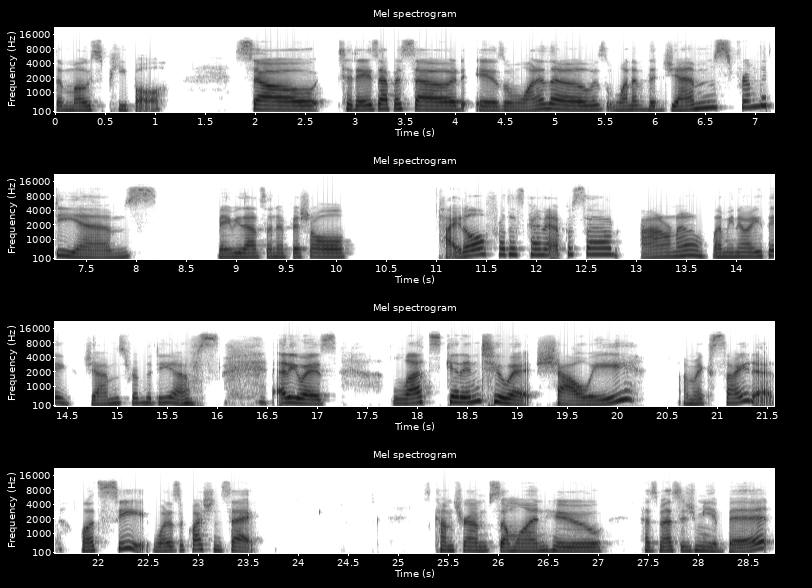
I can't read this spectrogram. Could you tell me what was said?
the most people. So today's episode is one of those, one of the gems from the DMs. Maybe that's an official title for this kind of episode. I don't know. Let me know what you think. Gems from the DMs. Anyways, Let's get into it, shall we? I'm excited. Let's see. What does the question say? This comes from someone who has messaged me a bit.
